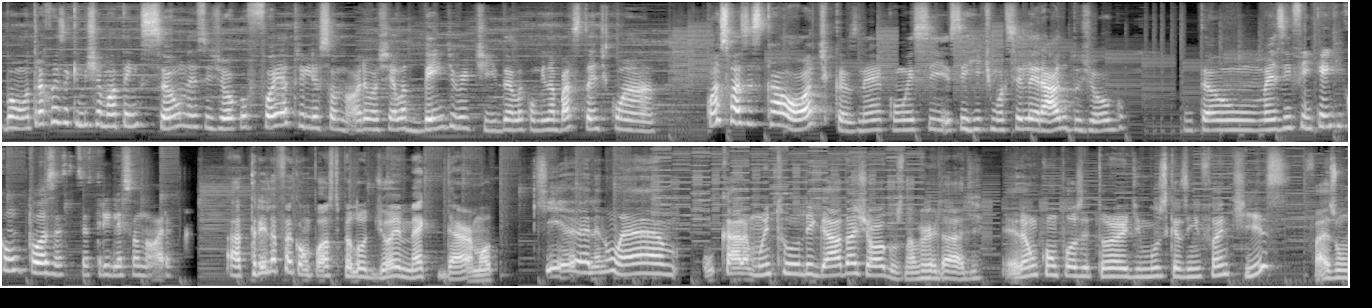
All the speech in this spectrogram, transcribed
Bom, outra coisa que me chamou a atenção nesse jogo foi a trilha sonora. Eu achei ela bem divertida, ela combina bastante com a com as fases caóticas, né? Com esse, esse ritmo acelerado do jogo. Então, mas enfim, quem que compôs essa trilha sonora? A trilha foi composta pelo Joey McDermott, que ele não é um cara muito ligado a jogos, na verdade. Ele é um compositor de músicas infantis, faz um,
